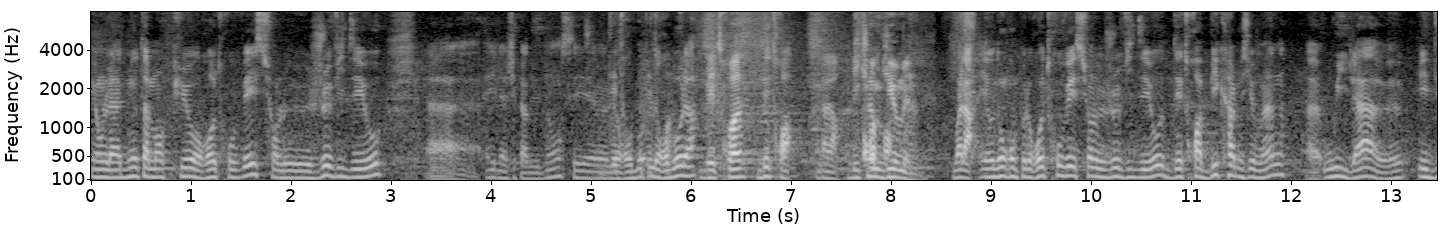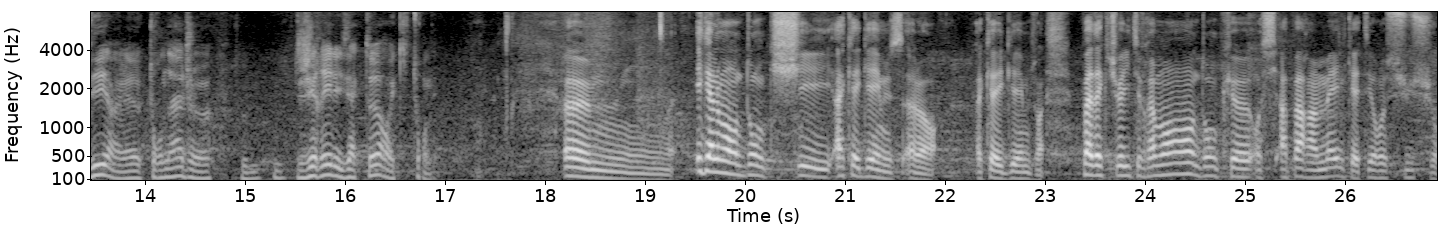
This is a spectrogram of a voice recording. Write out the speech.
et on l'a notamment pu retrouver sur le jeu vidéo et là j'ai perdu le nom, c'est euh, le, robot, le robot là D3. D3. Become Human. Voilà, et donc on peut le retrouver sur le jeu vidéo D3 Becomes Human, euh, où il a aidé à le tournage, gérer les acteurs qui tournaient. également donc chez AK Games, alors Games, pas d'actualité vraiment, donc à part un mail qui a été reçu sur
